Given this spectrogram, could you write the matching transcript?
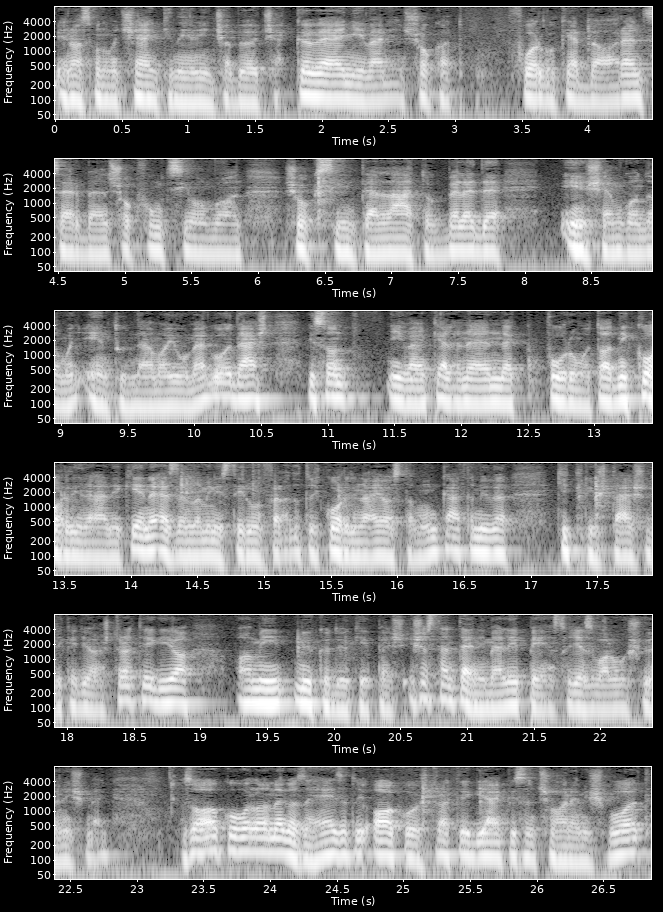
Én azt mondom, hogy senkinél nincs a bölcsek köve, nyilván én sokat forgok ebbe a rendszerben, sok funkción van, sok szinten látok bele, de én sem gondolom, hogy én tudnám a jó megoldást, viszont nyilván kellene ennek fórumot adni, koordinálni kéne, ez lenne a minisztérium feladat, hogy koordinálja azt a munkát, amivel kikristályosodik egy olyan stratégia, ami működőképes, és aztán tenni mellé pénzt, hogy ez valósuljon is meg. Az alkohollal meg az a helyzet, hogy alkohol stratégiánk viszont soha nem is volt,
